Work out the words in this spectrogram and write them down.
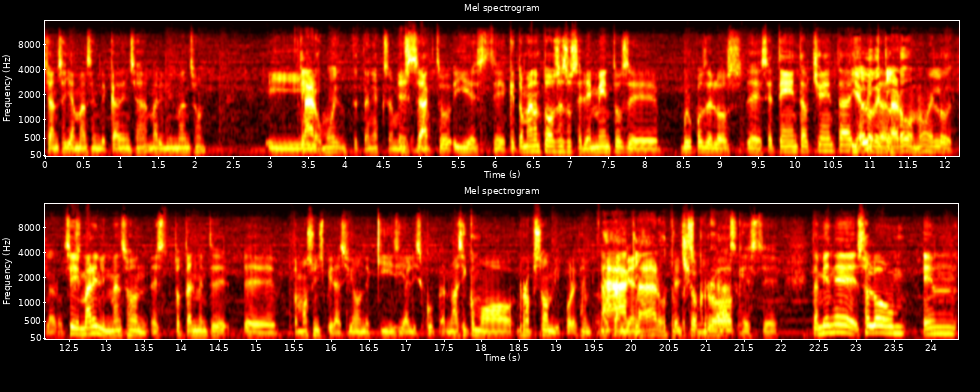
chance ya más en decadencia Marilyn Manson. Y Claro, muy, tenía que ser mencionado. Exacto, y este que tomaron todos esos elementos de grupos de los eh, 70, 80 Y él lo declaró, ¿no? Él lo declaró. Sí, pues. Marilyn Manson es totalmente eh, tomó su inspiración de Kiss y Alice Cooper, ¿no? Así como Rob Zombie, por ejemplo, ¿no? Ah, También claro, otro del shock rock, este. También eh, solo un, un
